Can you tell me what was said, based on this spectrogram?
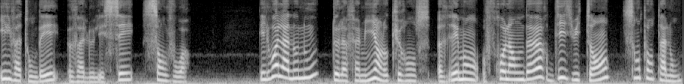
il va tomber va le laisser sans voix. Il voit la nounou de la famille, en l'occurrence Raymond Frolander, 18 ans, sans pantalon.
